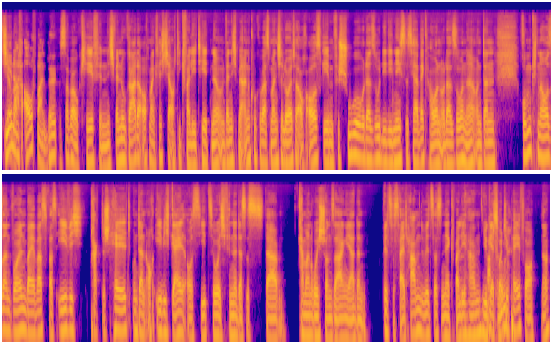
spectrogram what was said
Je nach Aufwand. Das ist aber okay, finde ich. Wenn du gerade auch, man kriegt ja auch die Qualität, ne? Und wenn ich mir angucke, was manche Leute auch ausgeben für Schuhe oder so, die die nächstes Jahr weghauen oder so, ne? Und dann rumknausern wollen bei was, was ewig praktisch hält und dann auch ewig geil aussieht. So, ich finde, das ist, da kann man ruhig schon sagen, ja, dann willst du es halt haben, du willst das in der Quali haben. You get what you pay for, ne?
